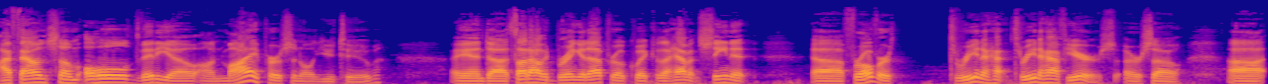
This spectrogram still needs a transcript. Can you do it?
I found some old video on my personal YouTube and uh, thought I would bring it up real quick because I haven't seen it uh, for over three and a half three and a half years or so. Uh,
